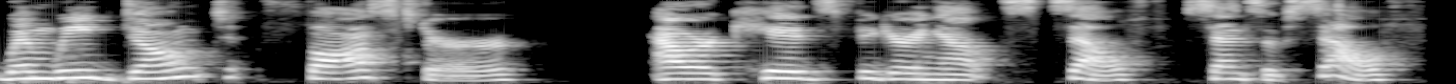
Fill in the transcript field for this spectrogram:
When we don't foster our kids figuring out self, sense of self,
